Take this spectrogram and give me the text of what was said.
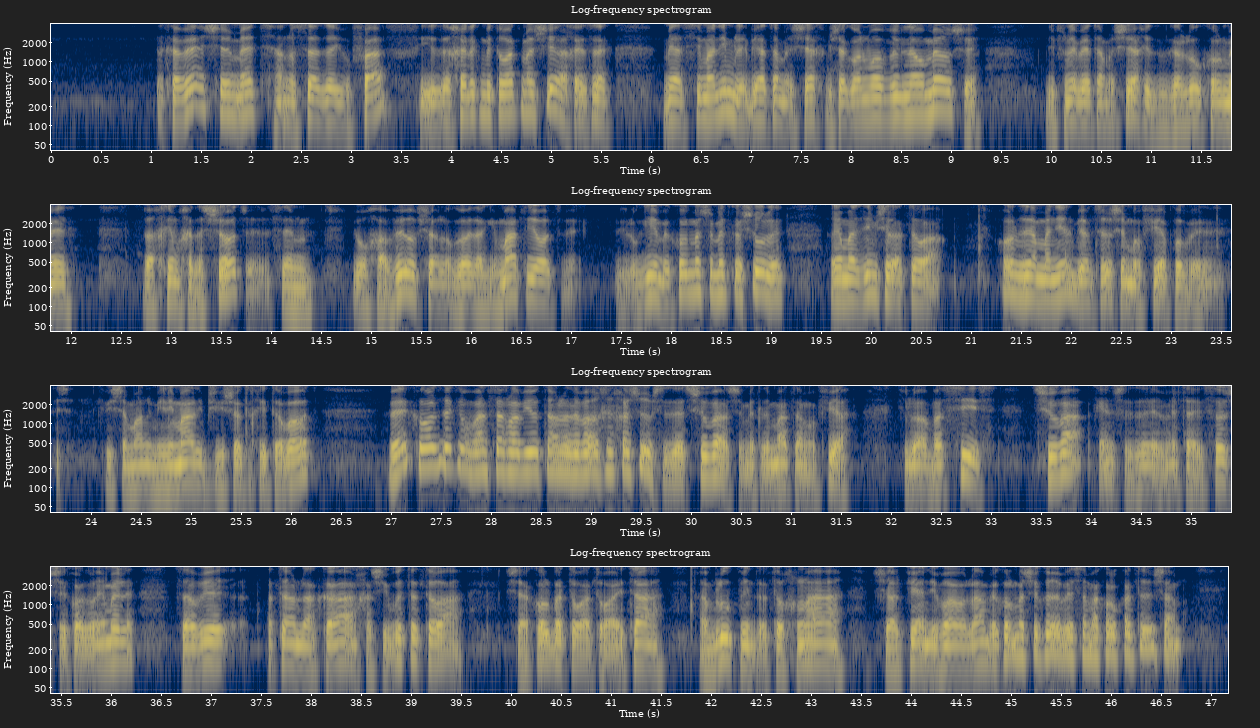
שבאמת הנושא הזה יופץ, כי זה חלק מתורת משיח, איזה מהסימנים לביאת המשיח, כפי שהגאון מובילנה אומר ש... לפני בית המשיח התגלו כל מיני דרכים חדשות, בעצם יורחבו, אפשר לוגות הגימטריות ודילוגים וכל מה שבאמת קשור לרמזים של התורה. כל זה המעניין ביותר שמופיע פה, ב, כפי שאמרנו, מינימלי, פגישות הכי טובות, וכל זה כמובן צריך להביא אותנו לדבר הכי חשוב, שזה תשובה, שבאמת למטה מופיע, כאילו הבסיס, תשובה, כן, שזה באמת היסוד של כל הדברים האלה, צריך להביא אותנו להכרה על חשיבות התורה. שהכל בתורה, התורה הייתה הבלופינט, התוכנה שעל פיה נברא העולם, וכל מה שקורה בעצם הכל כתוב שם,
